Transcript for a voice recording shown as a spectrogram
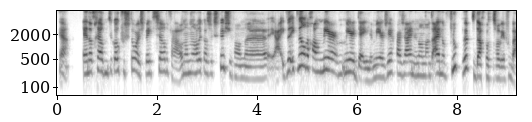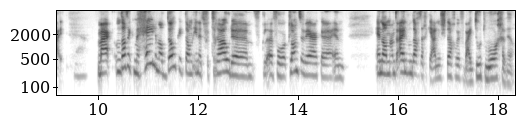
Ja. En dat geldt natuurlijk ook voor stories. Een beetje hetzelfde verhaal. En dan had ik als excuusje van, uh, ja, ik, ik wilde gewoon meer, meer delen, meer zichtbaar zijn. En dan aan het einde, vloep, hup, de dag was alweer voorbij. Ja. Maar omdat ik me helemaal dook ik dan in het vertrouwde eh, voor klanten werken. En, en dan aan het einde van de dag dacht ik, ja, nu is de dag weer voorbij. Doe het morgen wel.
